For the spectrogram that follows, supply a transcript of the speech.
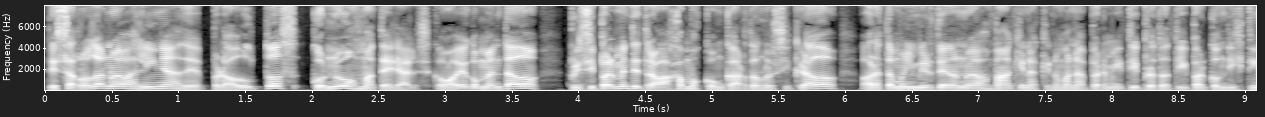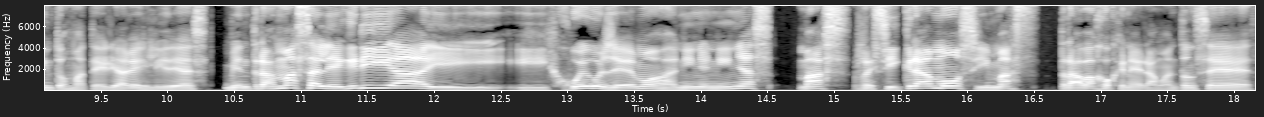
desarrollar nuevas líneas de productos con nuevos materiales. Como había comentado, principalmente trabajamos con cartón reciclado. Ahora estamos invirtiendo en nuevas máquinas que nos van a permitir prototipar con distintos materiales. Y la idea es, mientras más alegría y, juego llevemos a niños y niñas, más reciclamos y más trabajo generamos. Entonces,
